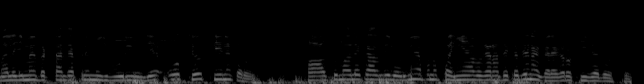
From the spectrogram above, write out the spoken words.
ਮਤਲਬ ਜਿਵੇਂ ਬੱਟਾਂ ਤੇ ਆਪਣੀ ਮਜਬੂਰੀ ਹੁੰਦੀ ਹੈ ਉੱਥੇ ਉੱਥੇ ਹੀ ਨਾ ਕਰੋ। ਫਾਲਤੂ ਮਾਲੇ ਕਰਨ ਦੀ ਲੋੜ ਵੀ ਨਾ ਆਪਣਾ ਪਹੀਆਂ ਵਗੈਰਾ ਤੇ ਕਦੇ ਨਾ ਕਰਿਆ ਕਰੋ, ਠੀਕ ਹੈ ਦੋਸਤੋ।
